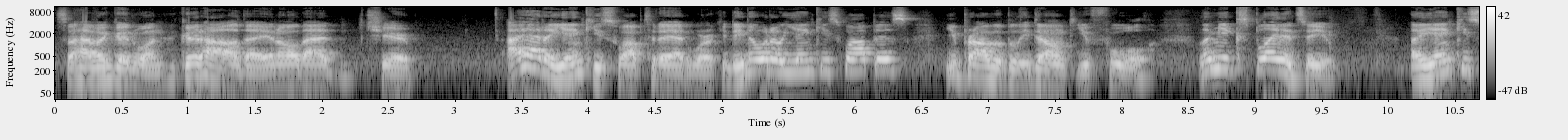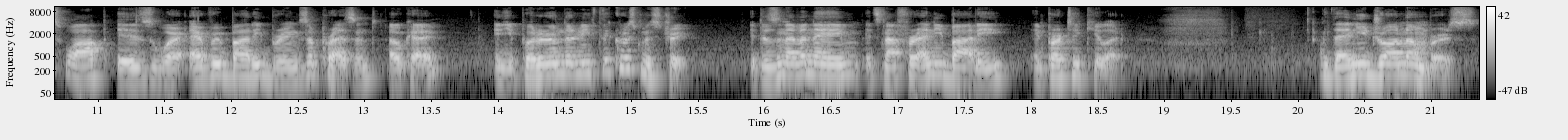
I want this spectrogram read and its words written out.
So have a good one. Good holiday and all that cheer. I had a Yankee swap today at work. Do you know what a Yankee swap is? You probably don't, you fool. Let me explain it to you. A Yankee swap is where everybody brings a present, okay, and you put it underneath the Christmas tree. It doesn't have a name, it's not for anybody in particular. Then you draw numbers.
